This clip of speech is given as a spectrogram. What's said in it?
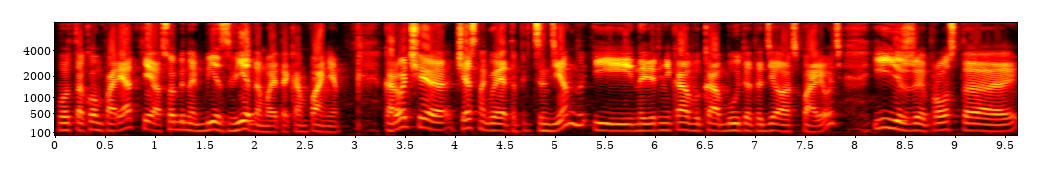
вот в таком порядке, особенно без ведома этой компании. Короче, честно говоря, это прецедент, и наверняка ВК будет это дело оспаривать, или же просто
